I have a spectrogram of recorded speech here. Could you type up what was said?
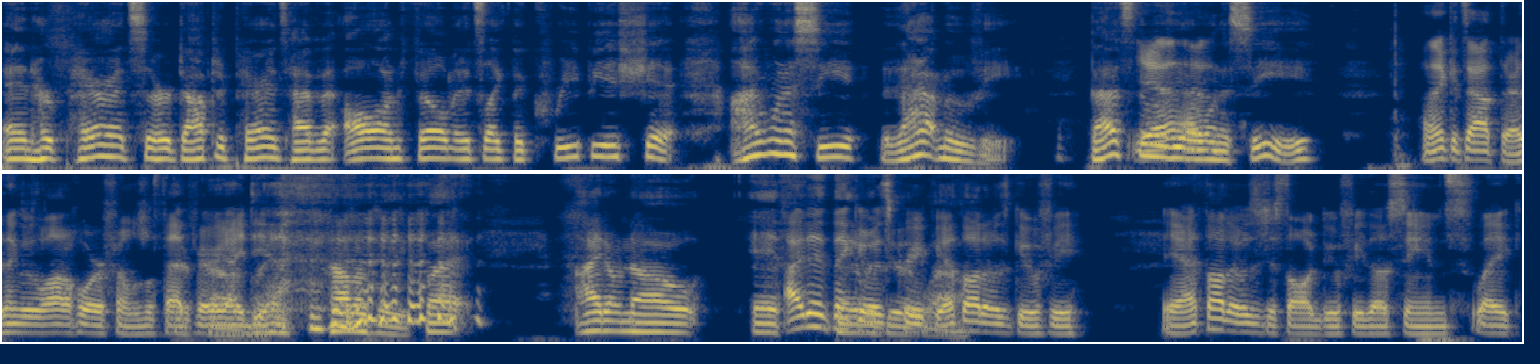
and her parents her adopted parents have it all on film and it's like the creepiest shit i want to see that movie that's the Yeah, movie i I- want to see I think it's out there. I think there's a lot of horror films with that very Probably. idea. probably but i don't know if I didn't think it was creepy. I well. thought it was goofy. Yeah, I thought it was just all goofy. Those scenes, like,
